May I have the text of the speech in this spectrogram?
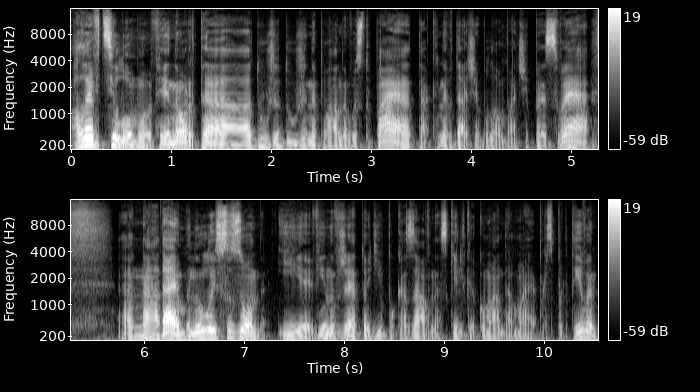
Але в цілому Фейнорд дуже дуже непогано виступає. Так невдача була в матчі ПСВ. Е, нагадаю, минулий сезон, і він вже тоді показав, наскільки команда має перспективи.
